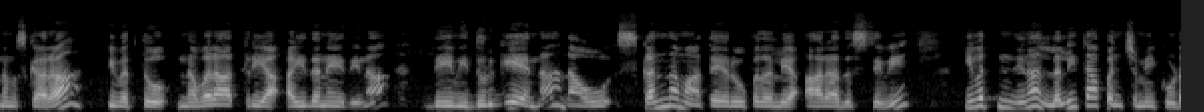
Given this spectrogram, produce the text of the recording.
ನಮಸ್ಕಾರ. ಇವತ್ತು ನವರಾತ್ರಿಯ ಐದನೇ ದಿನ ದೇವಿ ದುರ್ಗೆಯನ್ನ ನಾವು ಸ್ಕಂದ ಮಾತೆಯ ರೂಪದಲ್ಲಿ ಆರಾಧಿಸ್ತೀವಿ. ಇವತ್ತಿನ ದಿನ ಲಲಿತಾ ಪಂಚಮಿ ಕೂಡ.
